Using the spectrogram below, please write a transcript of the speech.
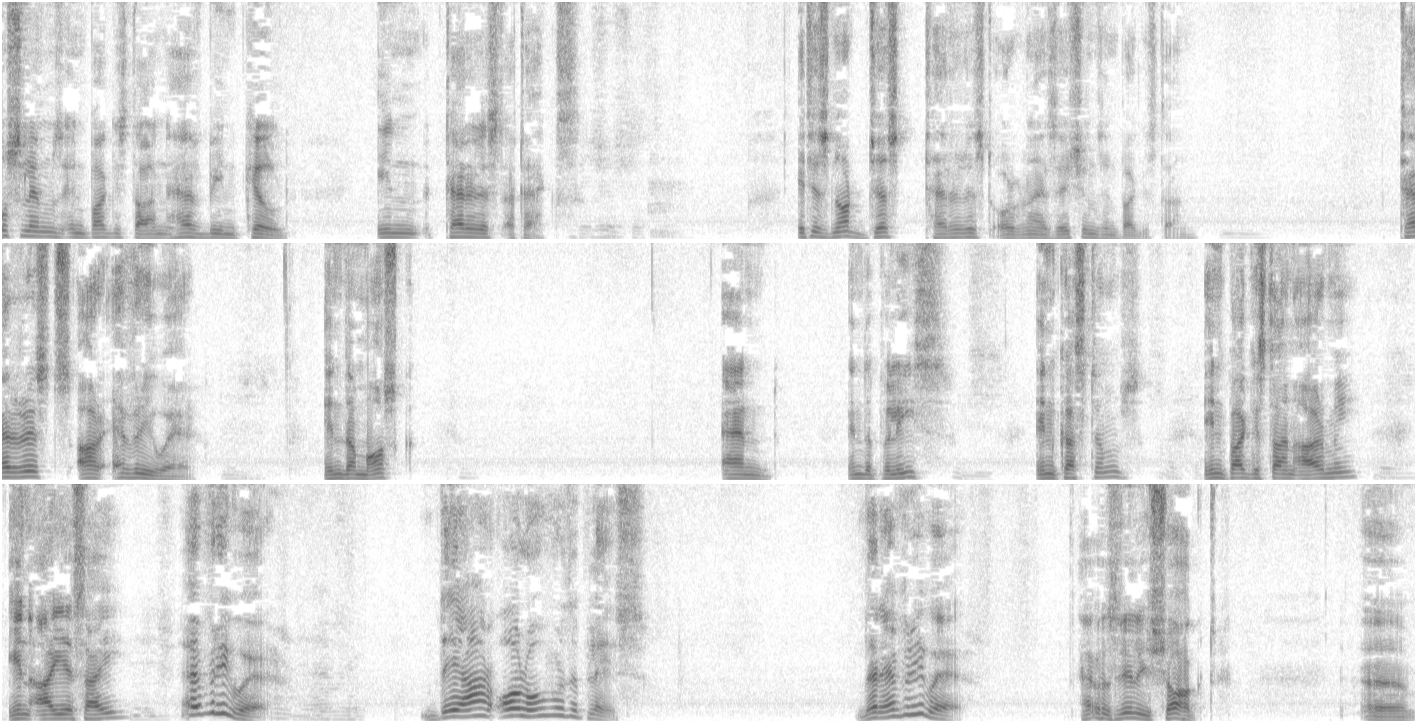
Muslim in Pakistan have been killed in terrorist attacks. It is not just terrorist organizations in Pakistan. Terrorists are everywhere, in the mosque and in the police, in customs, in Pakistan Army, in ISI, everywhere. They are all over the place. They're everywhere. I was really shocked uh,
